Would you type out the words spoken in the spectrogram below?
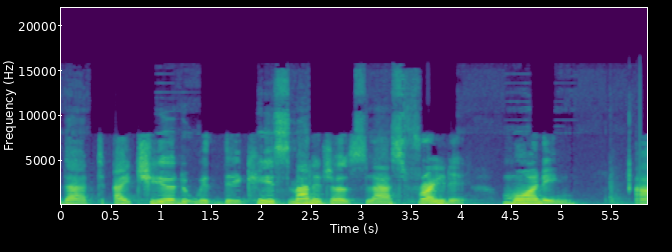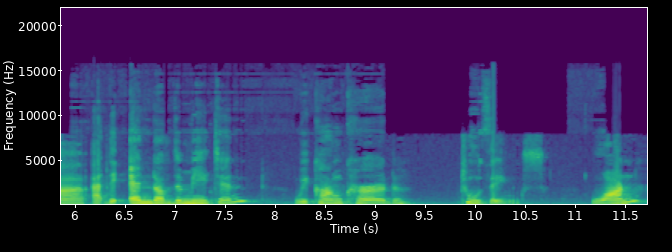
that I chaired with the case managers last Friday morning, uh, at the end of the meeting, we concurred two things. One,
